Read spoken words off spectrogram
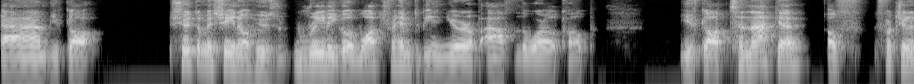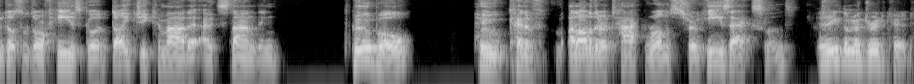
Um, you've got Shuto Machino, who's really good. Watch for him to be in Europe after the World Cup. You've got Tanaka of Fortuna Dusseldorf. He's good. Daichi Kamada, outstanding. Kubo, who kind of a lot of their attack runs through. He's excellent. Is he the Madrid kid?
